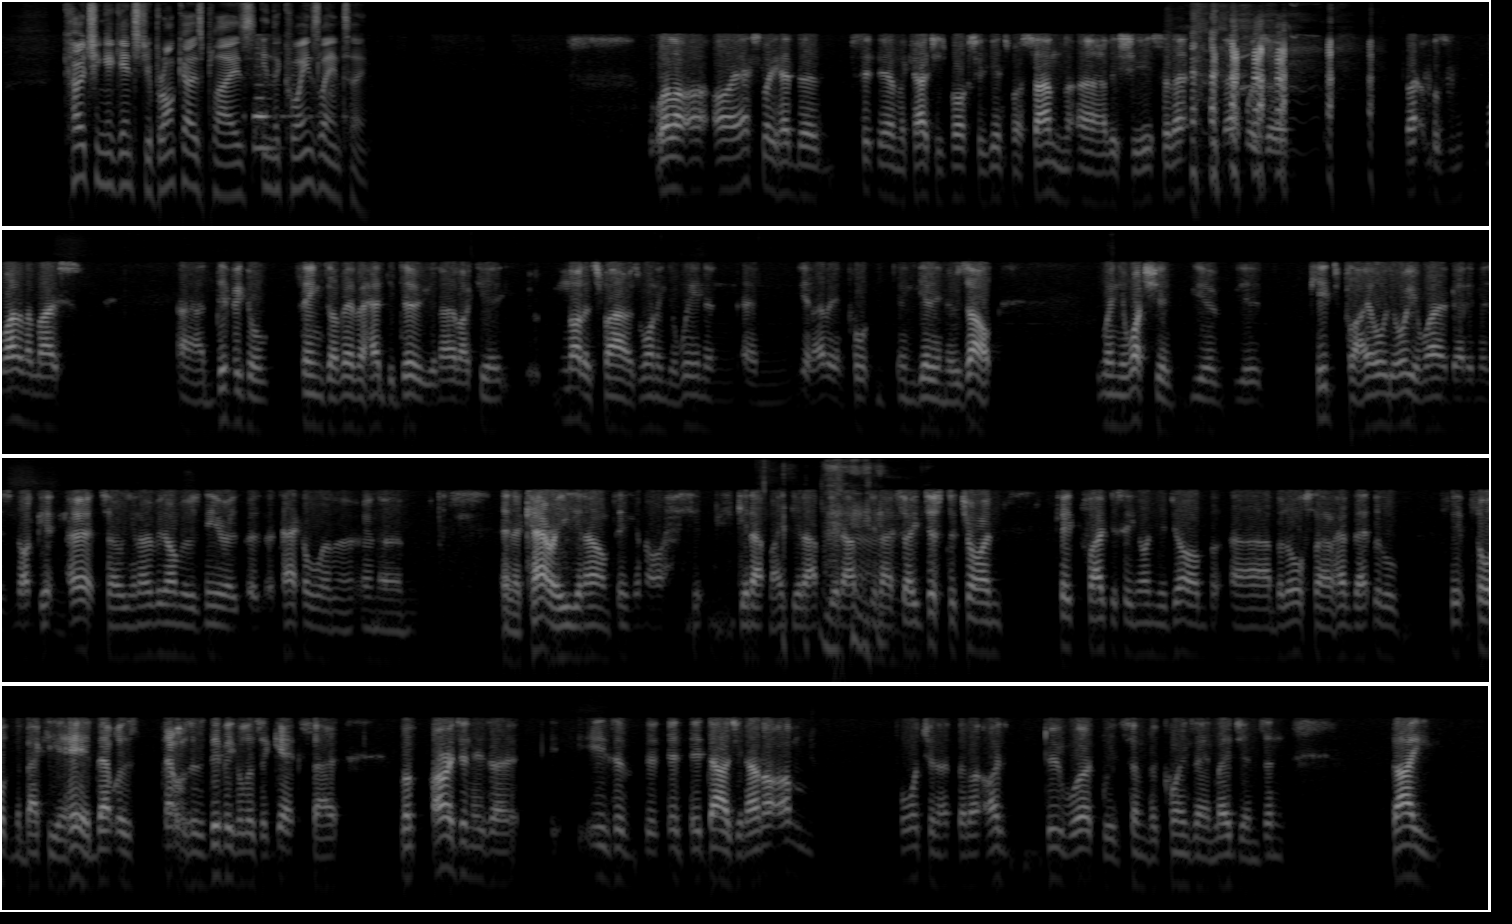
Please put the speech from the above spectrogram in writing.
coaching against your Broncos players in the Queensland team? Well, I, I actually had to sit down in the coach's box against my son uh, this year, so that that was a, that was one of the most uh, difficult things I've ever had to do. You know, like you, not as far as wanting to win and and you know the important in getting the result. When you watch your your your kids play, all you all you worry about him is not getting hurt. So you know, every time he was near a, a, tackle and a, and a and a carry, you know, I'm thinking, oh, get up, mate, get up, get up. you know, so just to try and keep focusing on your job, uh, but also have that little thought in the back of your head. That was that was as difficult as it gets. So, look, Origin is a is a it, it does, you know, and I'm fortunate that I, I do work with some of the Queensland legends, and they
